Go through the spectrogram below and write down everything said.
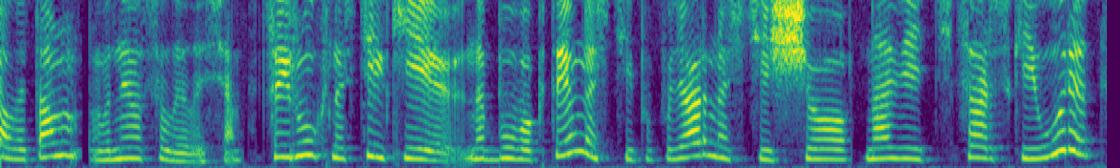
але там вони оселилися. Цей рух настільки набув активності і популярності, що навіть царський уряд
